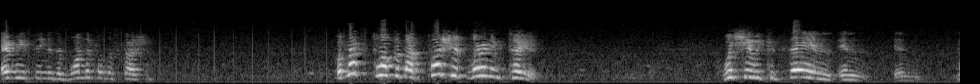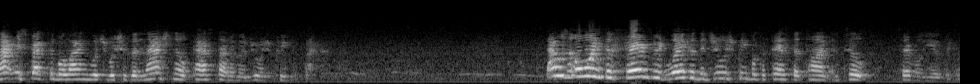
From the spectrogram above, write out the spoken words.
everything is a wonderful discussion. But let's talk about Pashut learning Torah, which we could say in, in, in not respectable language, which is a national pastime of the Jewish people. That was always the favorite way for the Jewish people to pass their time until several years ago.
